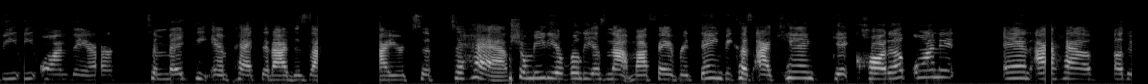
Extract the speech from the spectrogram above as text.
be on there to make the impact that I desire to to have. Social media really is not my favorite thing because I can get caught up on it and I have other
